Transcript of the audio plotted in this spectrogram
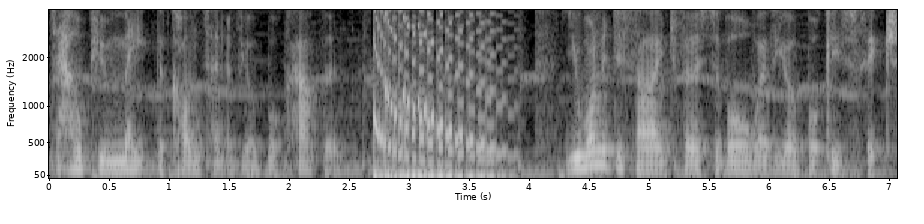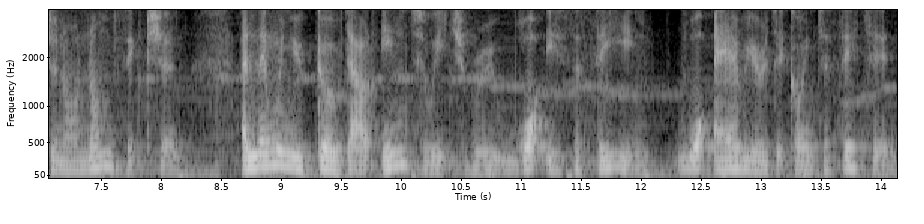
to help you make the content of your book happen. You want to decide first of all whether your book is fiction or non fiction. And then when you go down into each route, what is the theme? What area is it going to fit in?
